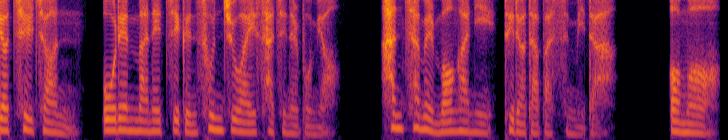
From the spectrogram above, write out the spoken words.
며칠 전 오랜만에 찍은 손주와의 사진을 보며 한참을 멍하니 들여다봤습니다. 어머,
